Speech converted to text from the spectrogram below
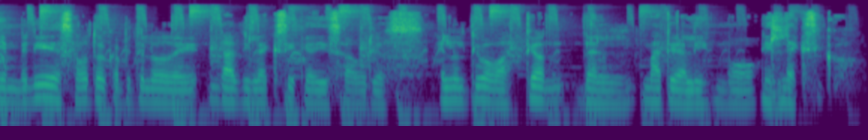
Bienvenidos a otro capítulo de Daddy Léxica Disaurios, el último bastión del materialismo disléxico.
